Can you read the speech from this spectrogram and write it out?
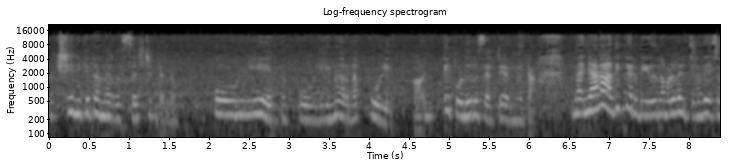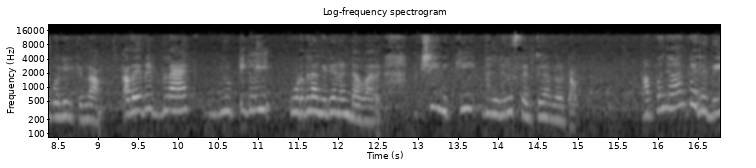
പക്ഷെ എനിക്ക് തന്ന റിസൾട്ട് ഉണ്ടല്ലോ. പൊള്ളിയായിരുന്നു പൊള്ളി എന്ന് പറഞ്ഞാൽ പൊള്ളി അടിപൊളി റിസൾട്ട് ആയിരുന്നു കേട്ടോ. ഞാൻ ആദ്യം കരുതിയത് നമ്മൾ വെളിച്ചെണ്ണ തേച്ച പോലെ ഇരിക്കുന്ന അതായത് ബ്ലാക്ക് ബ്യൂട്ടികളിൽ കൂടുതൽ അങ്ങനെയാണ് ഉണ്ടാവാറ്. പക്ഷെ എനിക്ക് നല്ല റിസൾട്ട് വന്നു കേട്ടോ. അപ്പൊ ഞാൻ കരുതി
